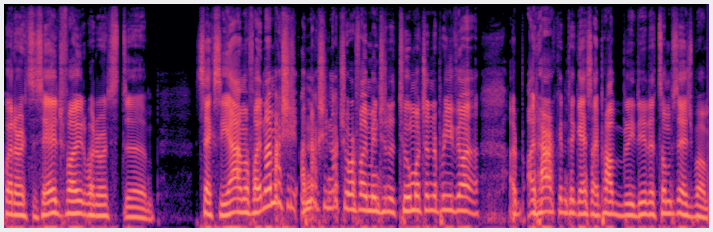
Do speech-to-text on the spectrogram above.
whether it's the Sage fight, whether it's the Sexyama fight, and I'm actually I'm actually not sure if I mentioned it too much in the preview. I'd, I'd harken to guess I probably did at some stage, but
